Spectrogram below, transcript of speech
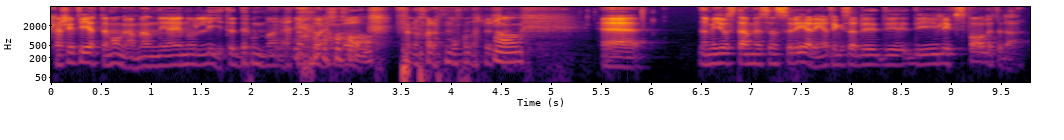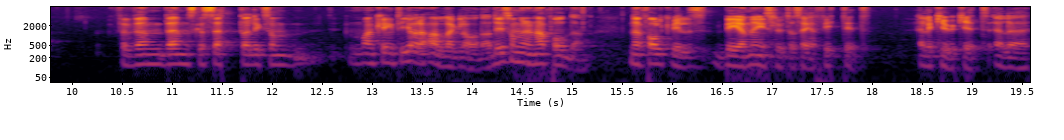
Kanske inte jättemånga, men jag är nog lite dummare än vad jag var för några månader sedan. ja. Eh, nej men just det här med censurering, jag tänker så här, det, det, det är ju livsfarligt det där. För vem, vem ska sätta liksom, man kan ju inte göra alla glada. Det är som i den här podden. När folk vill be mig sluta säga fittigt, eller kukigt, eller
